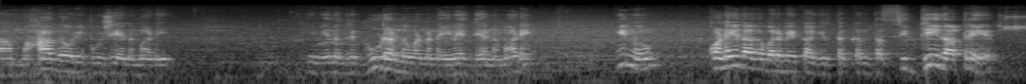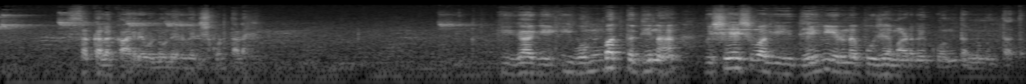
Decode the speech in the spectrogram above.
ಆ ಮಹಾಗೌರಿ ಪೂಜೆಯನ್ನು ಮಾಡಿ ನೀವೇನಂದರೆ ಗೂಡನ್ನವನ್ನು ನೈವೇದ್ಯನ ಮಾಡಿ, ಇನ್ನು ಕೊನೆಯದಾಗ ಬರಬೇಕಾಗಿರ್ತಕ್ಕಂಥ ಸಿದ್ಧಿದಾತ್ರಿ ಸಕಲ ಕಾರ್ಯವನ್ನು ನೆರವೇರಿಸಿಕೊಡ್ತಾಳೆ. ಹೀಗಾಗಿ ಈ ಒಂಬತ್ತು ದಿನ ವಿಶೇಷವಾಗಿ ಈ ದೇವಿಯರನ್ನ ಪೂಜೆ ಮಾಡಬೇಕು ಅಂತನ್ನುವಂಥದ್ದು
